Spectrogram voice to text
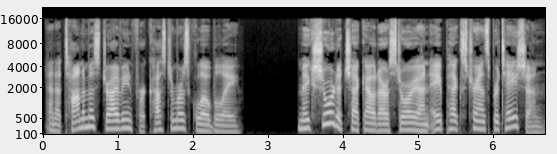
and autonomous driving for customers globally. Make sure to check out our story on Apex Transportation,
